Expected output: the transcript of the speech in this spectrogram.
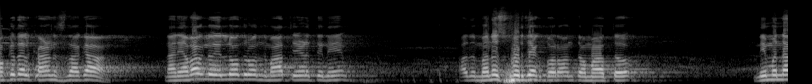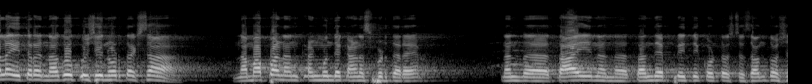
ಮುಖದಲ್ಲಿ ಕಾಣಿಸಿದಾಗ ನಾನು ಯಾವಾಗಲೂ ಎಲ್ಲೋದ್ರೂ ಒಂದು ಮಾತು ಹೇಳ್ತೀನಿ. ಅದು ಮನಸ್ಫೂರ್ತಿಯಾಗಿ ಬರೋವಂಥ ಮಾತು. ನಿಮ್ಮನ್ನೆಲ್ಲ ಈ ಥರ ನಗು ಖುಷಿ ನೋಡಿದ ತಕ್ಷಣ ನಮ್ಮಪ್ಪ ನನ್ನ ಕಣ್ಮುಂದೆ ಕಾಣಿಸ್ಬಿಡ್ತಾರೆ. ನನ್ನ ತಾಯಿ ನನ್ನ ತಂದೆ ಪ್ರೀತಿ ಕೊಟ್ಟಷ್ಟು ಸಂತೋಷ.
